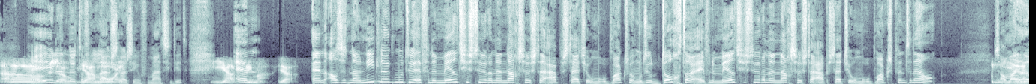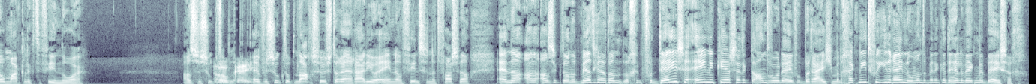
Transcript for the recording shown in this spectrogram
Oh, Hele nuttige ja, luisteraarsinformatie dit. Ja, En- prima. Ja. En als het nou niet lukt, moet u even een mailtje sturen naar nachtzuster apenstaatje omroep Max. Moet uw dochter even een mailtje sturen naar nachtzuster apenstaatje omroep Max.nl. is allemaal Ja. heel makkelijk te vinden hoor. Als ze zoekt op, even zoekt op Nachtzuster en Radio 1, dan vindt ze het vast wel. En dan, als ik dan het mailtje krijg, dan ga ik voor deze ene keer zet ik de antwoorden even op een rijtje. Maar dat ga ik niet voor iedereen doen, want daar ben ik er de hele week mee bezig.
